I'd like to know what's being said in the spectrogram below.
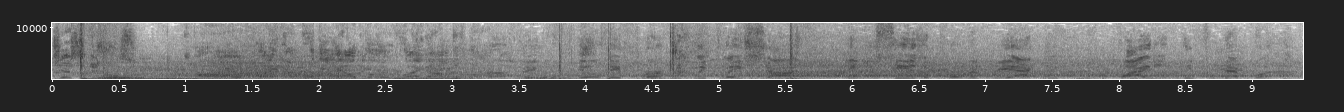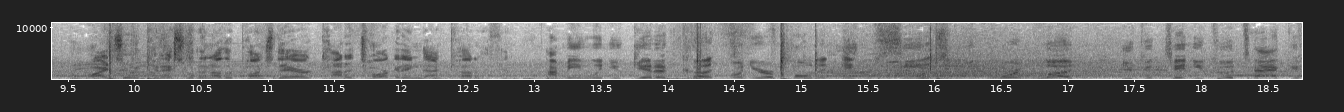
Just, oh, right under the elbow, right on the It was a perfectly placed shot, and you see his opponent reacting violently from that punch. All right, so he connects with another punch there, kind of targeting that cut, I think. I mean, when you get a cut on your opponent and you see it and it's pouring blood, you continue to attack it.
